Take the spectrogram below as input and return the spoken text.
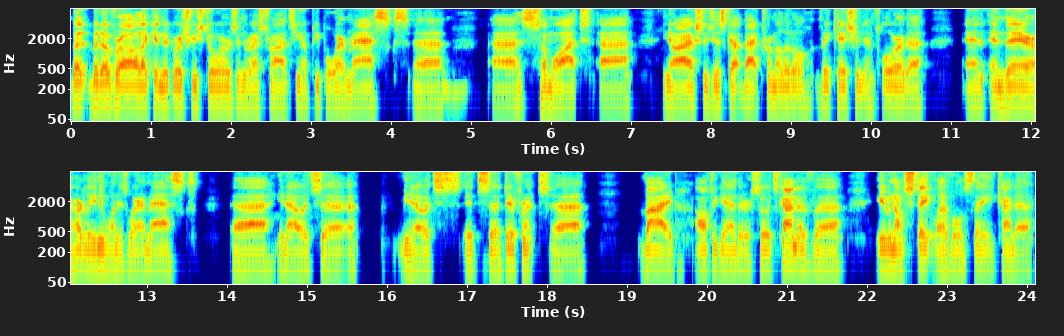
but but overall, like in the grocery stores and restaurants, you know, people wear masks uh, mm-hmm. Uh, somewhat. You know, I actually just got back from a little vacation in Florida, and and there hardly anyone is wearing masks. Uh, you know, it's uh, you know it's it's a different uh, vibe altogether. So it's kind of uh, even on state levels they kind of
